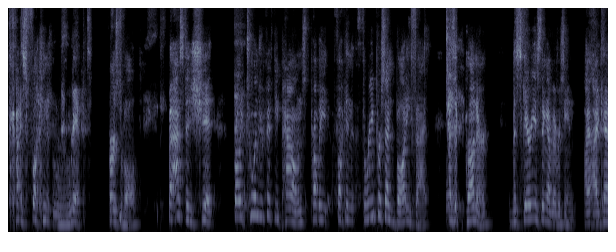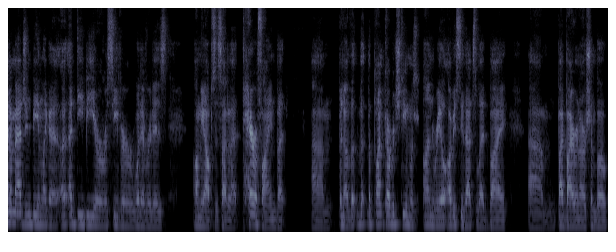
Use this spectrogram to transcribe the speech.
The guy's fucking ripped, first of all, fast as shit, probably 250 pounds, probably fucking 3% body fat as a gunner. The scariest thing I've ever seen. I, I can't imagine being like a, a DB or a receiver or whatever it is on the opposite side of that. Terrifying, but um, but no, the, the, the punt coverage team was unreal. Obviously, that's led by um by Byron Archambault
